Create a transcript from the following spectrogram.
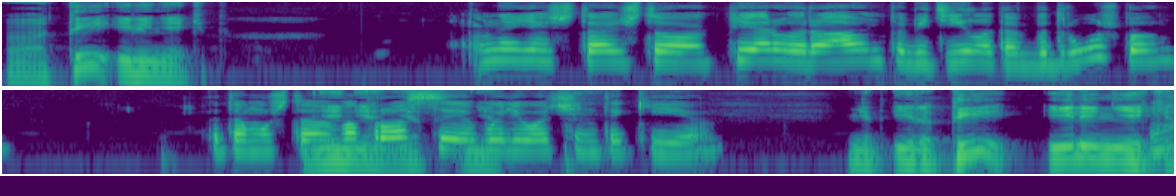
а, ты или Некит? Ну, я считаю, что первый раунд победила как бы дружба, потому что Не-не, вопросы нет, нет. были очень такие. Нет, Ира, ты или Некит?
